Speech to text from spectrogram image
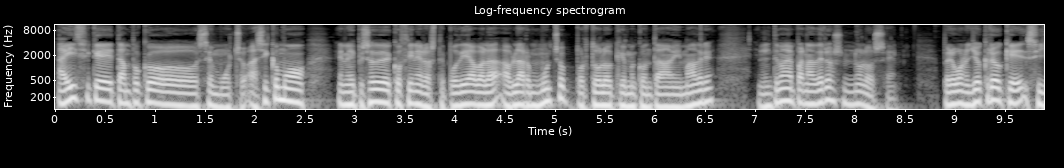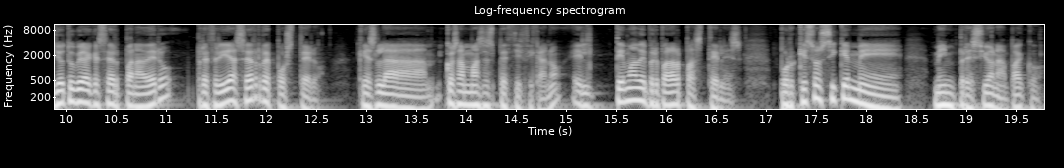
Ahí sí que tampoco sé mucho. Así como en el episodio de cocineros te podía hablar mucho por todo lo que me contaba mi madre, en el tema de panaderos no lo sé. Pero bueno, yo creo que si yo tuviera que ser panadero, preferiría ser repostero, que es la cosa más específica, ¿no? El tema de preparar pasteles. Porque eso sí que me, me impresiona, Paco.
